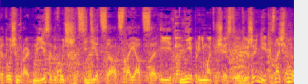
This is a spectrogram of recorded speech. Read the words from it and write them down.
Это очень правильно. Если ты хочешь отсидеться, отстояться и не принимать участие участие в движении, значит, ну,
